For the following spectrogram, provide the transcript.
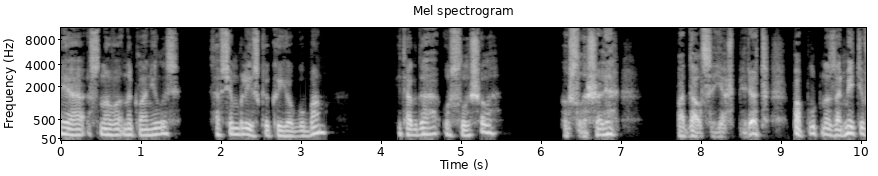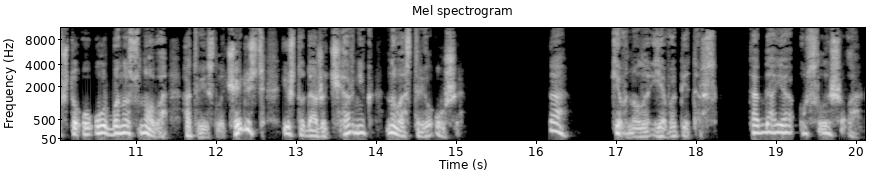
Я снова наклонилась совсем близко к ее губам и тогда услышала... «Услышали?» Подался я вперед, попутно заметив, что у Урбана снова отвисла челюсть и что даже черник навострил уши. «Да», — кивнула Ева Питерс, — «тогда я услышала.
